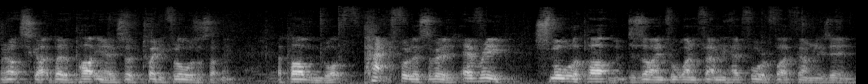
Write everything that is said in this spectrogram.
Well, not sky, but a part, you know, sort of 20 floors or something apartment block packed full of civilians. Every small apartment designed for one family had four or five families in.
